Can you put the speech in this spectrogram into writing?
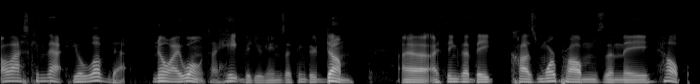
I'll ask him that. He'll love that. No, I won't. I hate video games. I think they're dumb. Uh, I think that they cause more problems than they help.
